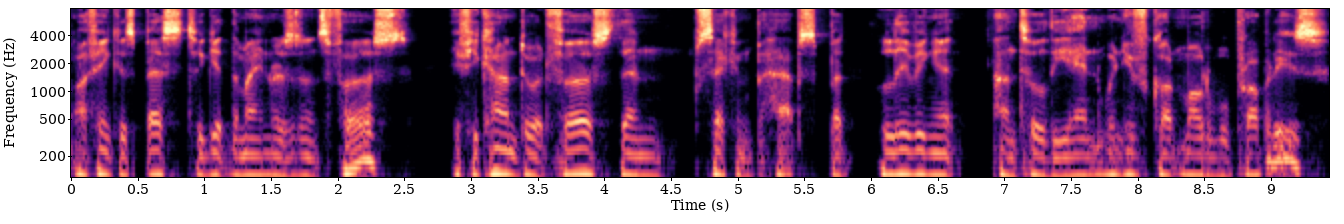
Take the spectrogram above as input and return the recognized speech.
I think it's best to get the main residence first. If you can't do it first, then second perhaps, but leaving it until the end when you've got multiple properties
